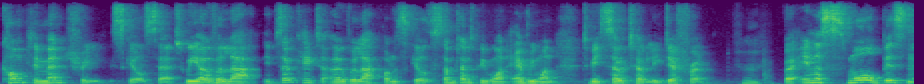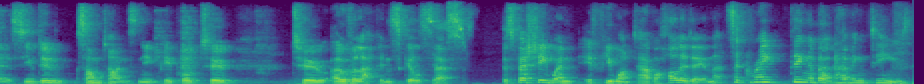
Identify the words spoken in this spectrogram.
complementary skill sets. We overlap. It's okay to overlap on skills. Sometimes people want everyone to be so totally different. But in a small business, you do sometimes need people to to overlap in skill sets. Yes. Especially when if you want to have a holiday, and that's a great thing about having teams.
